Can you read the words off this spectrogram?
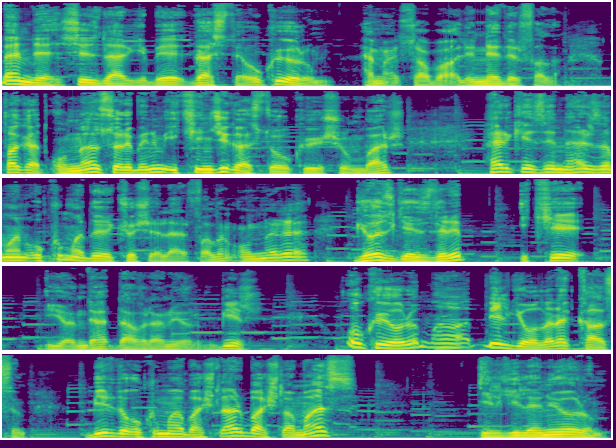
ben de sizler gibi gazete okuyorum. Hemen sabahleyin nedir falan. Fakat ondan sonra benim ikinci gazete okuyuşum var. Herkesin her zaman okumadığı köşeler falan onlara göz gezdirip iki yönde davranıyorum. Bir, okuyorum ama bilgi olarak kalsın. Bir de okuma başlar başlamaz ilgileniyorum.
